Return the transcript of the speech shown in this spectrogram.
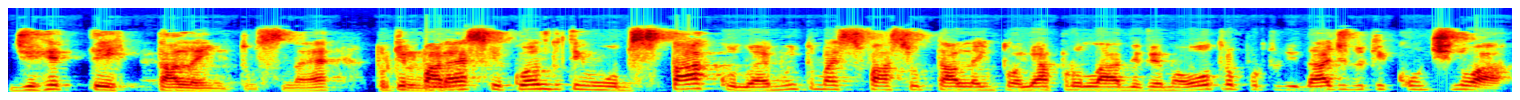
de reter talentos, né? Porque uhum. parece que quando tem um obstáculo é muito mais fácil o talento olhar para o lado e ver uma outra oportunidade do que continuar.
